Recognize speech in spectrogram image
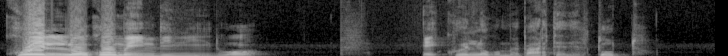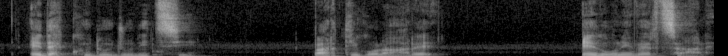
Quello come individuo e quello come parte del tutto. Ed ecco i due giudizi, particolare ed universale.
